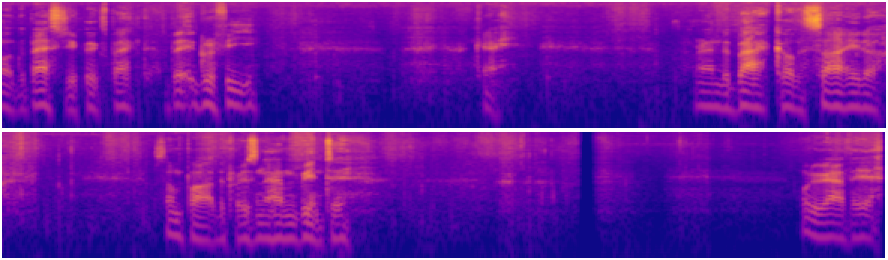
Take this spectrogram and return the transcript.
or the best you could expect. A bit of graffiti. Okay. Around the back or the side or some part of the prison I haven't been to. What do we have here?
